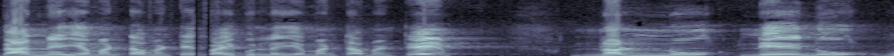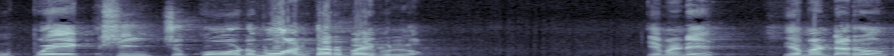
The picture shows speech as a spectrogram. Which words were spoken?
దాన్నే ఏమంటామంటే బైబిల్లో ఏమంటామంటే నన్ను నేను ఉపేక్షించుకోవడము అంటారు బైబిల్లో. ఏమండి? ఏమంటారు?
